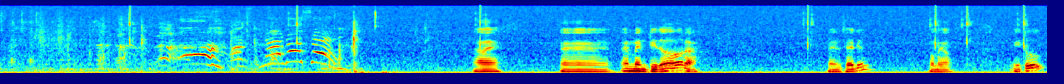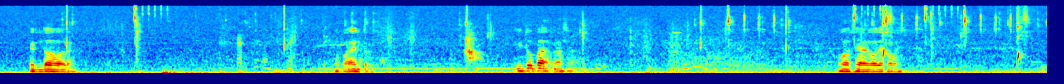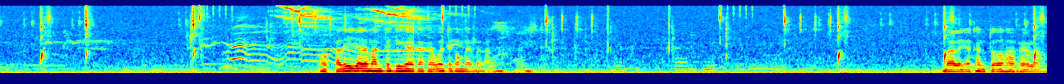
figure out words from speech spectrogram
A ver eh, en 22 horas. ¿En serio? O mejor. Y tú en 2 horas. O para adentro. Y tú para casa. Vamos a hacer algo de comer. Bocadillo de mantequilla de cacahuete con mermelada. Vale, ya están todos arreglados.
